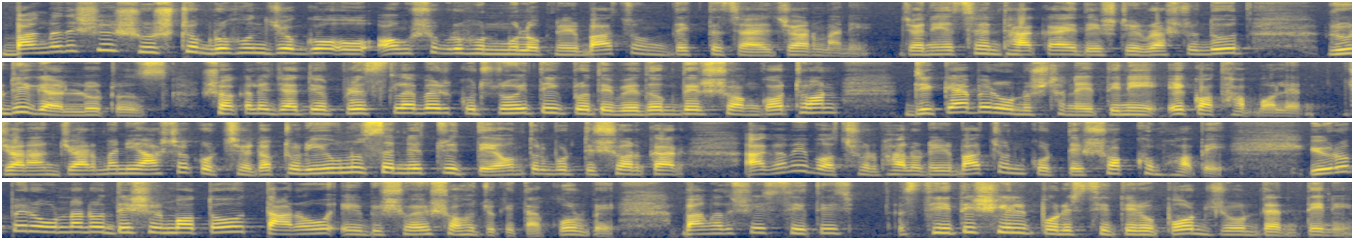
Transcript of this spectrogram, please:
বাংলাদেশের সুষ্ঠু গ্রহণযোগ্য ও অংশগ্রহণমূলক নির্বাচন দেখতে চায় জার্মানি। জানিয়েছেন ঢাকায় দেশটির রাষ্ট্রদূত রুডিগার লোটস সকালে জাতীয় প্রেস ক্লাবের কূটনৈতিক প্রতিবেদকদের সংগঠন ডিক্যাবের অনুষ্ঠানে তিনি একথা বলেন। জানান, জার্মানি আশা করছে ডক্টর ইউনুসের নেতৃত্বে অন্তর্বর্তী সরকার আগামী বছর ভালো নির্বাচন করতে সক্ষম হবে। ইউরোপের অন্যান্য দেশের মতো তারাও এ বিষয়ে সহযোগিতা করবে। বাংলাদেশের স্থিতি- স্থিতিশীল পরিস্থিতির উপর জোর দেন তিনি।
